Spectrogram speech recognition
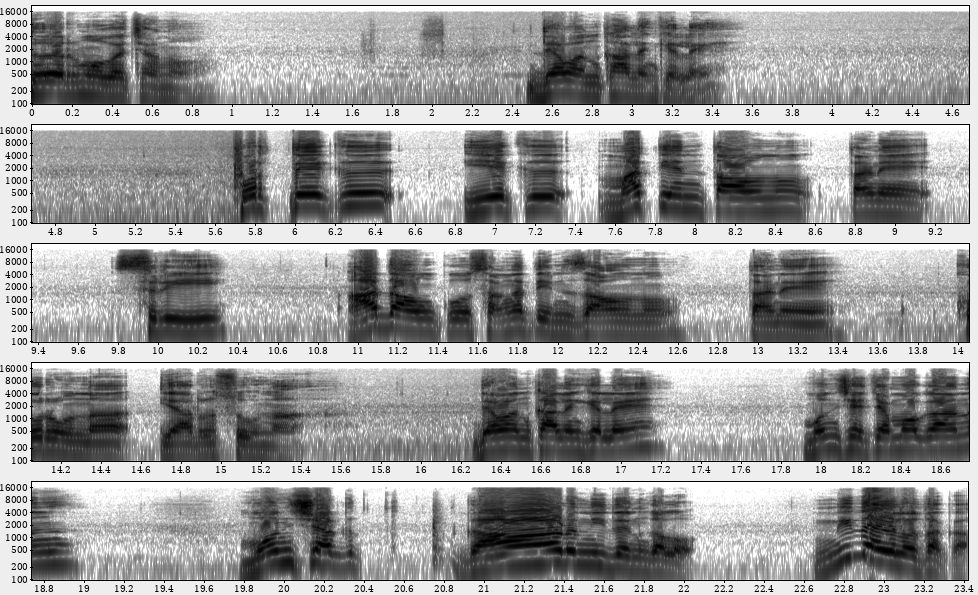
तर मोगाच्यानो देवान कालें केलें प्रत्येक एक मातयेन तावन ताणें श्री आदावंक सांगातीन जावन ताणें करूं ना या रसूं ना देवान कालें केलें मनशाच्या मोगान. मनशाक गाड निदन घालो. न्हिद आयलो ताका.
